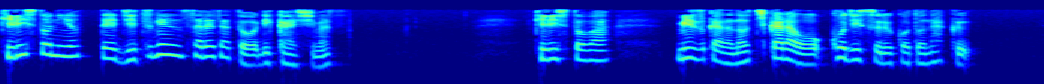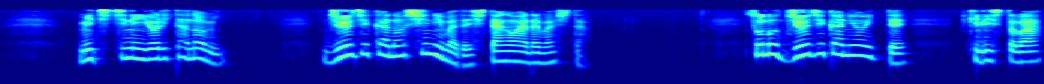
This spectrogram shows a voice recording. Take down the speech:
キリストによって実現されたと理解します。キリストは、自らの力を誇示することなく、道地により頼み、十字架の死にまで従われました。その十字架において、キリストは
